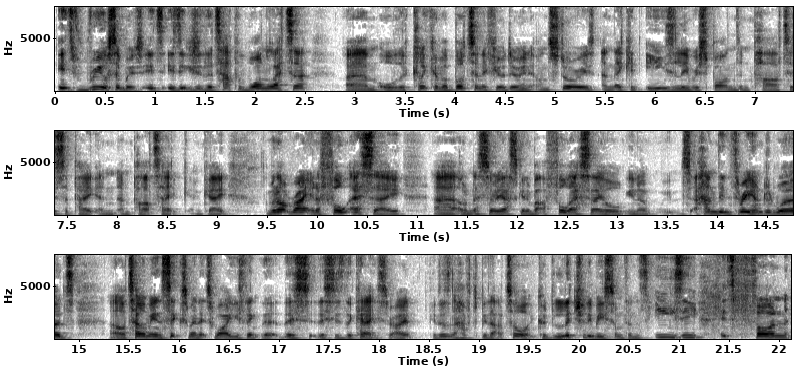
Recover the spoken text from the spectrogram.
it's real simple. It's, it's, it's easily the tap of one letter um, or the click of a button if you're doing it on stories, and they can easily respond and participate and, and partake. Okay, we're not writing a full essay uh, or necessarily asking about a full essay or you know hand in 300 words or tell me in six minutes why you think that this this is the case right? It doesn't have to be that at all. It could literally be something that's easy it's fun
